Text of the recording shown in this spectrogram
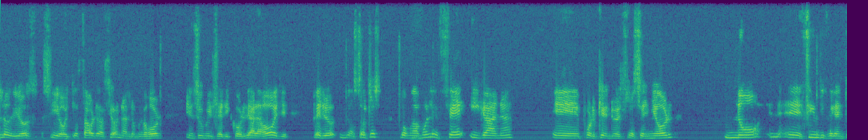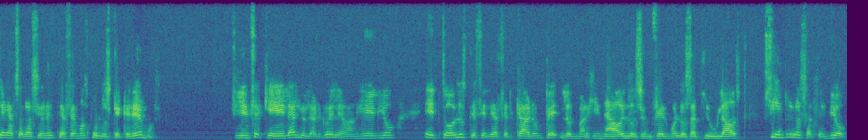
lo Dios si oye esta oración, a lo mejor en su misericordia la oye. Pero nosotros pongámosle fe y ganas, eh, porque nuestro Señor no es indiferente a las oraciones que hacemos por los que queremos. Fíjense que Él a lo largo del Evangelio, eh, todos los que se le acercaron, los marginados, los enfermos, los atribulados, siempre los atendió.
